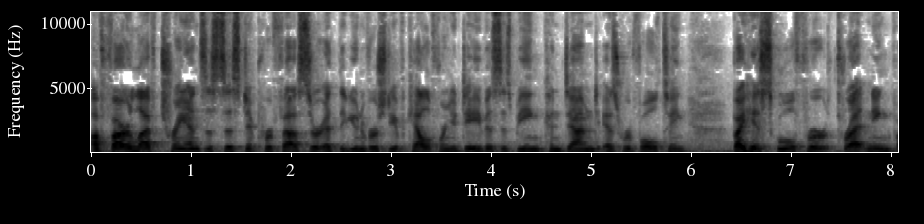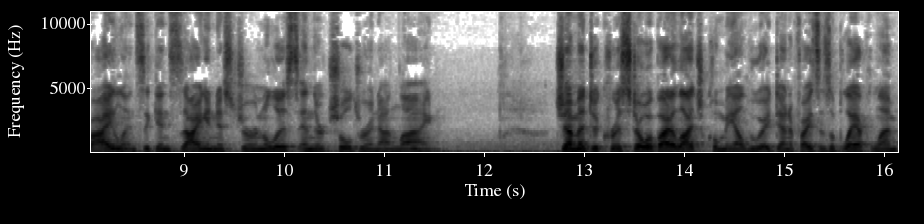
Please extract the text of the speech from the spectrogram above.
A far left trans assistant professor at the University of California, Davis, is being condemned as revolting by his school for threatening violence against Zionist journalists and their children online. Jemma DeCristo, a biological male who identifies as a black le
